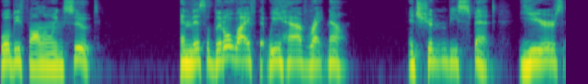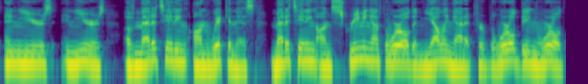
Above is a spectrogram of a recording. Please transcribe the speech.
will be following suit. And this little life that we have right now, it shouldn't be spent years and years and years of meditating on wickedness, meditating on screaming at the world and yelling at it for the world being the world,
